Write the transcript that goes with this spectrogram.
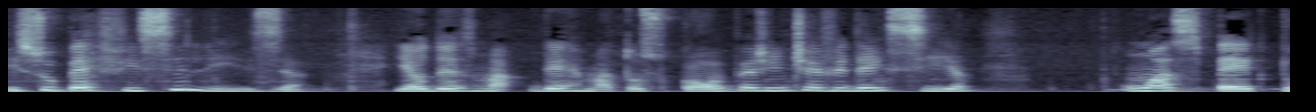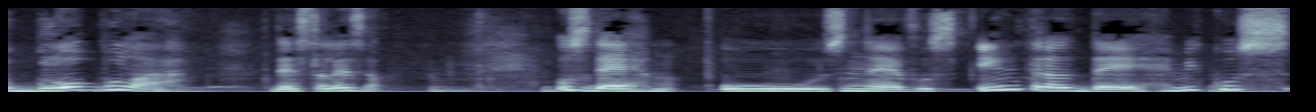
e superfície lisa. E ao dermatoscópio a gente evidencia um aspecto globular dessa lesão. Os, dermo, os nevos intradérmicos,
